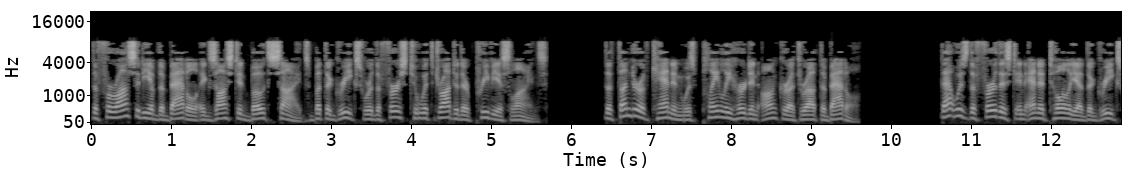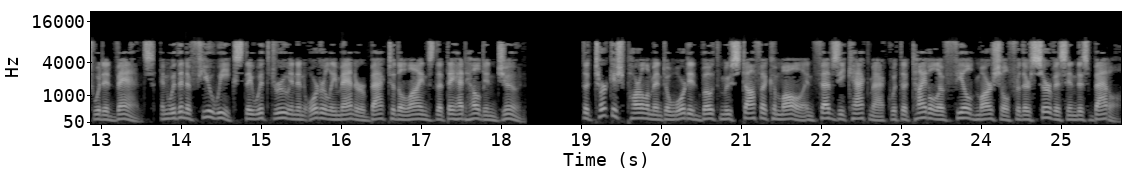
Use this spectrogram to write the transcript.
The ferocity of the battle exhausted both sides but the Greeks were the first to withdraw to their previous lines. The thunder of cannon was plainly heard in Ankara throughout the battle. That was the furthest in Anatolia the Greeks would advance, and within a few weeks they withdrew in an orderly manner back to the lines that they had held in June. The Turkish parliament awarded both Mustafa Kemal and Fevzi Çakmak with the title of Field Marshal for their service in this battle.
